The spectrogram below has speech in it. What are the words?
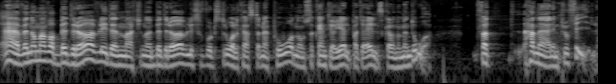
även om han var bedrövlig i den matchen, och bedrövlig så fort strålkastarna är på honom, så kan inte jag hjälpa att jag älskar honom ändå. För att han är en profil.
